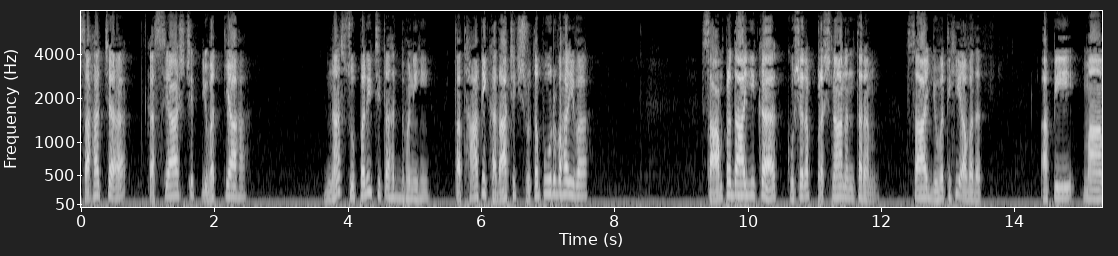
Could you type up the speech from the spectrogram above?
सः च कस्याश्चित् युवत्याः न सुपरिचितः ध्वनिः तथापि कदाचित् श्रुतपूर्वः इव साम्प्रदायिककुशलप्रश्नानन्तरं सा युवतिः अवदत् अपि मां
